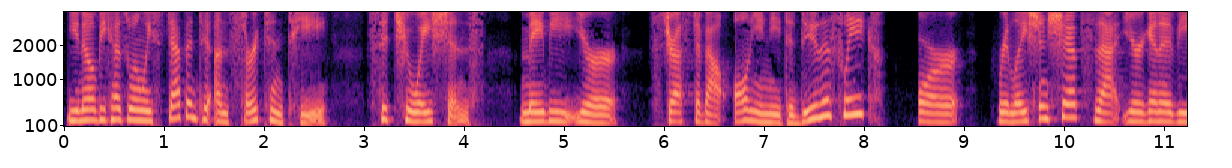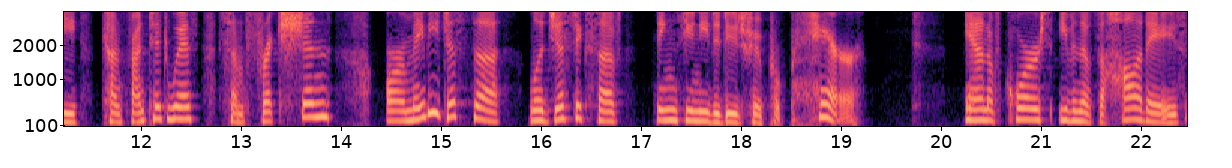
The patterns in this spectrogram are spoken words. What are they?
You know, because when we step into uncertainty situations, maybe you're stressed about all you need to do this week or relationships that you're going to be confronted with, some friction, or maybe just the logistics of things you need to do to prepare. And of course, even though it's the holidays,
